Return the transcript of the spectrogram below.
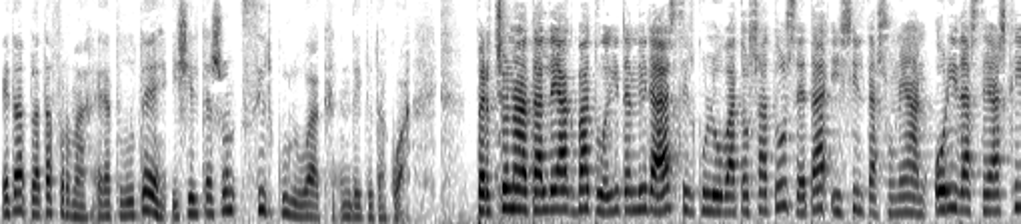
eta plataforma eratu dute isiltasun zirkuluak deitutakoa. Pertsona taldeak batu egiten dira zirkulu bat osatuz eta isiltasunean. Hori da zehazki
